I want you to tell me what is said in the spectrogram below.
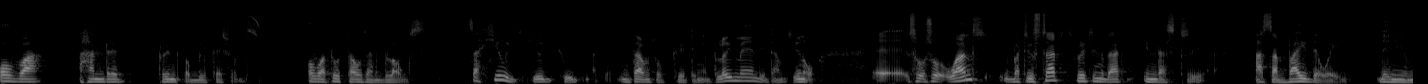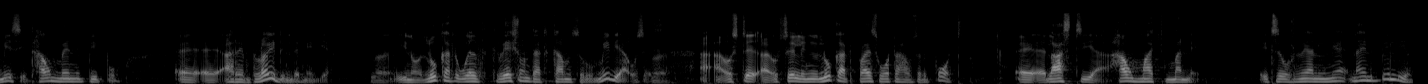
over 100 print publications, over 2,000 blogs. It's a huge, huge, huge market in terms of creating employment, in terms, you know. Uh, so, so once, but you start treating that industry as a by the way, then you miss it. How many people uh, are employed in the media? Right. You know, look at wealth creation that comes through media houses. I, I, was I was telling you, look at Price Waterhouse report uh, last year, how much money. It was nearly 9 billion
